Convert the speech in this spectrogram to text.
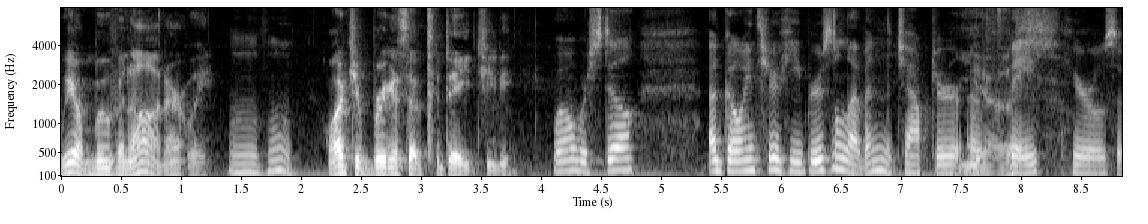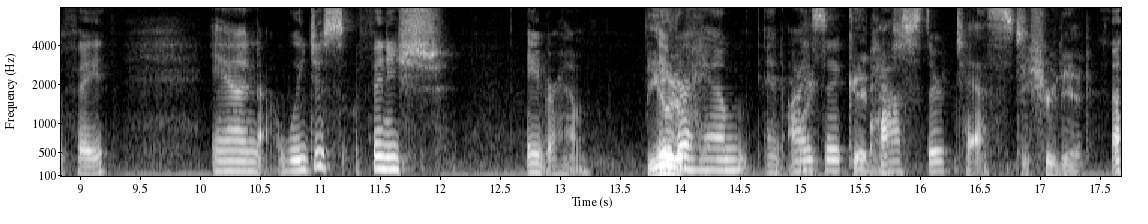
we are moving on, aren't we? Mm-hmm. Why don't you bring us up to date, Jeannie? Well, we're still uh, going through Hebrews 11, the chapter Yes. of faith, heroes of faith. And we just finished Abraham. Beautiful. Abraham and Isaac passed their test. They sure did.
